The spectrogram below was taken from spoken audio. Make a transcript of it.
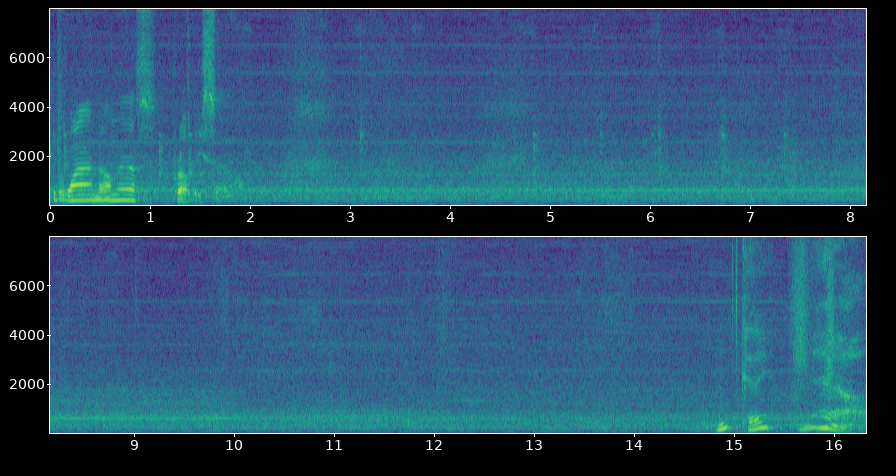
get a wind on this? Probably so. Okay, now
